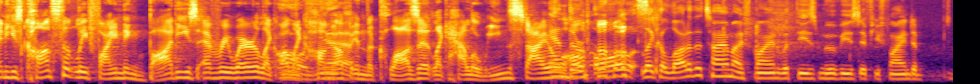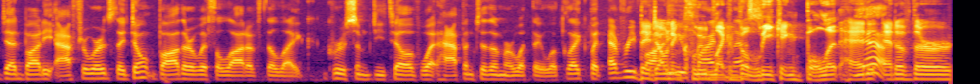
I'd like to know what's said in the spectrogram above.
and he's constantly finding bodies everywhere, like on Oh, like hung yeah. up in the closet, like Halloween style. and they're all like a lot of the time I find with these movies, if you find a dead body afterwards, they don't bother with a lot of the like gruesome detail of what happened to them or what they look like. But every they don't include like in the leaking bullet head Yeah. out of their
